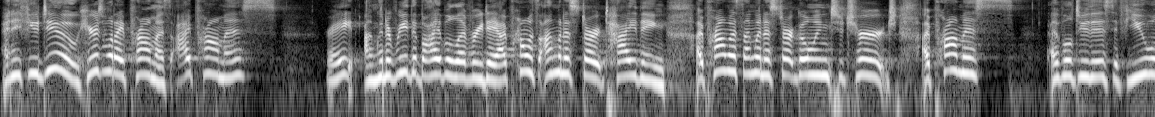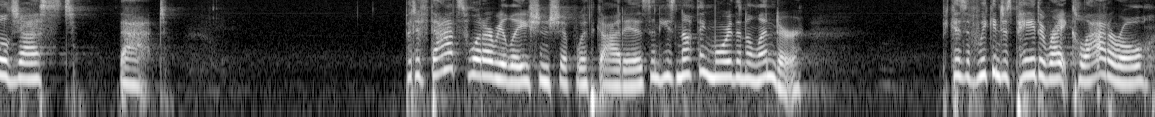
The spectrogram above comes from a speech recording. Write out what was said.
And if you do, here's what I promise I promise, right? I'm going to read the Bible every day. I promise I'm going to start tithing. I promise I'm going to start going to church. I promise I will do this if you will just that. But if that's what our relationship with God is, and He's nothing more than a lender. Because if we can just pay the right collateral,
